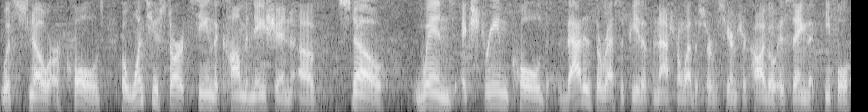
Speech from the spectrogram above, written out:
with snow or cold. But once you start seeing the combination of snow, wind, extreme cold, that is the recipe that the National Weather Service here in Chicago is saying that people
